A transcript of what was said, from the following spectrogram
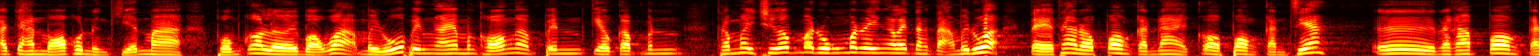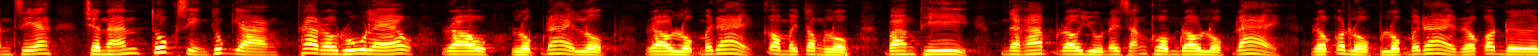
อาจารย์หมอคนหนึ่งเขียนมา ผมก็เลยบอกว่าไม่รู้เป็นไงมันของเป็นเกี่ยวกับมันทำให้เชื้อมะรงมะเร็งอะไรต่าง ๆ ไม่รู้แต่ถ้าเราป้องกันได้ก็ป้องกันเสีย เออนะครับป้องกันเสีย ฉะนั้นทุกสิ่งทุกอย่างถ้าเรารู้แล้วเราหลบได้หลบ เราหลบไม่ได้ก็ไม่ต้องหลบ บางทีนะครับ เราอยู่ในสังคมเราหลบได้ เราก็หลบหลบไม่ได้เราก็เดิน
